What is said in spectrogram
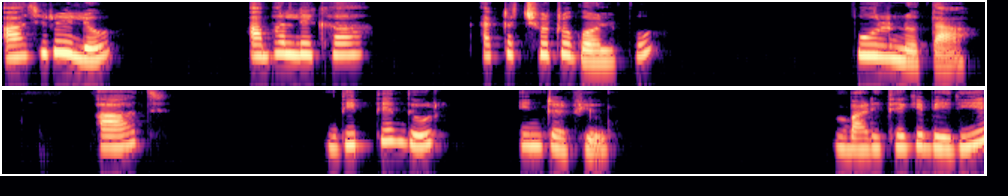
আজ রইল আমার লেখা একটা ছোট গল্প, পূর্ণতা। আজ দীপ্তেন্দুর ইন্টারভিউ বাড়ি থেকে বেরিয়ে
